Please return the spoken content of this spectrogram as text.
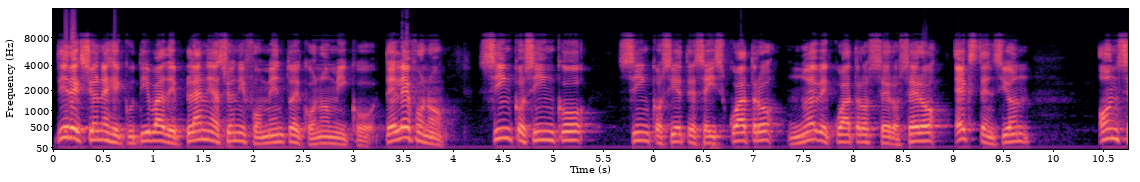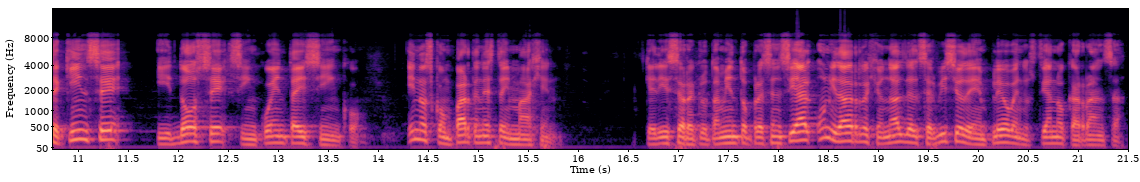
Dirección Ejecutiva de Planeación y Fomento Económico. Teléfono 55 5764 9400 extensión 1115 y 1255. Y nos comparten esta imagen que dice reclutamiento presencial, unidad regional del Servicio de Empleo Venustiano Carranza.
